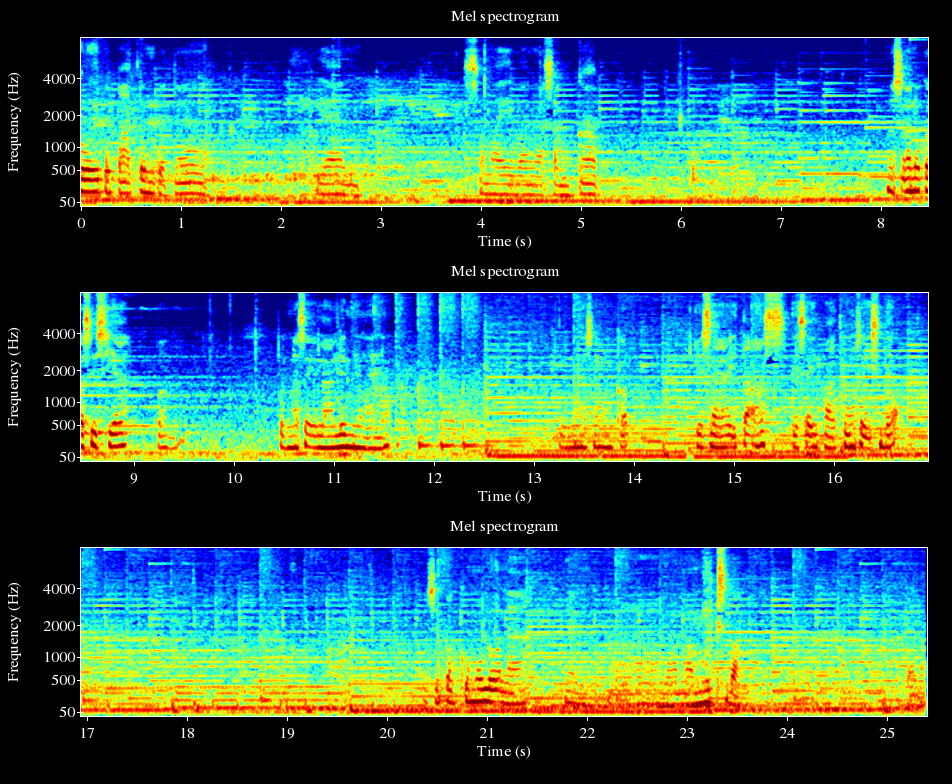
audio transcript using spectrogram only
ito ipapatong ko to. Yan. Sa may mga sangkap. Mas ano kasi siya, pag, pag nasa ilalim yung ano, yung mga sangkap, kaysa itaas, kaysa ipatong sa isda. Kasi pag kumulo na, yan, uh, ma-mix ba? Ano?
